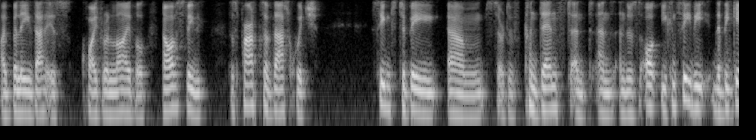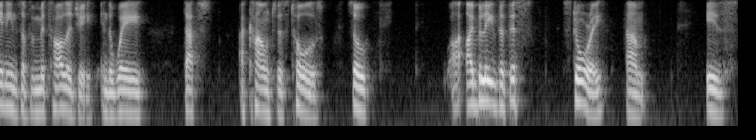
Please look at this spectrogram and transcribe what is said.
I believe that is quite reliable. Now, obviously, there's parts of that which seems to be um, sort of condensed, and and and there's all, you can see the the beginnings of a mythology in the way that account is told. So, I, I believe that this story um, is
